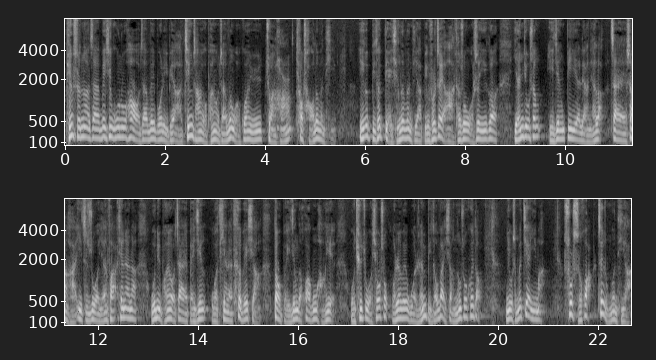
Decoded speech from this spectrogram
平时呢，在微信公众号、在微博里边啊，经常有朋友在问我关于转行跳槽的问题。一个比较典型的问题啊，比如说这样啊，他说我是一个研究生，已经毕业两年了，在上海一直做研发。现在呢，我女朋友在北京，我现在特别想到北京的化工行业，我去做销售。我认为我人比较外向，能说会道，你有什么建议吗？说实话，这种问题啊，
